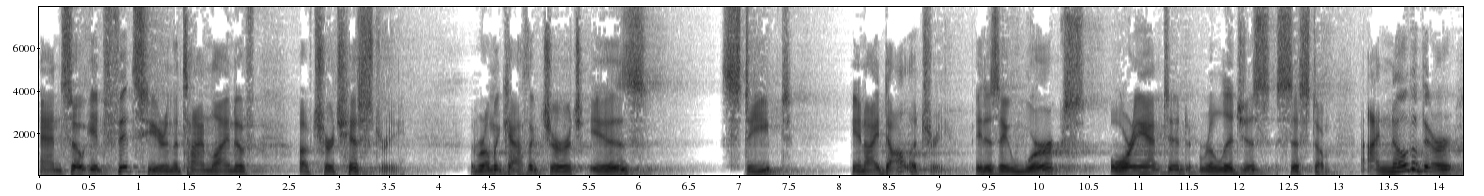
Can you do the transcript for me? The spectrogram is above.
And so it fits here in the timeline of, of church history. The Roman Catholic Church is steeped in idolatry. It is a works oriented religious system. I know that there are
